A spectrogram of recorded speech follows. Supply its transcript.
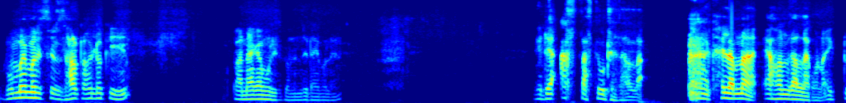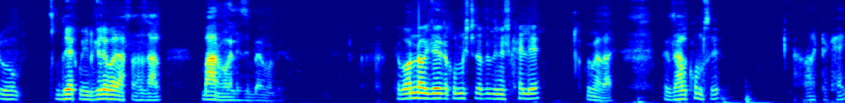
মুম্বাই মরিচের ঝালটা হইল কি? বা নাগা মরিচ বলেন যেটাই বলেন। এটা আস্তে আস্তে উঠে ঝালটা খাইলাম না, এখন জাল লাগবো না। একটু দু এক মিনিট গেলে পরে আস্তে আস্তে জাল বারবার গেলে জিব্বার মধ্যে। তো বন্যা ওই যে এরকম মিষ্টি জাতীয় জিনিস খাইলে কমে যায়। ঝাল কমছে, আরেকটা খাই।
